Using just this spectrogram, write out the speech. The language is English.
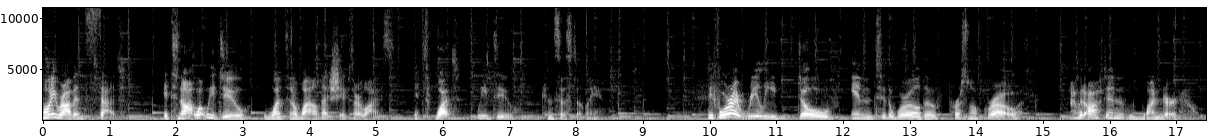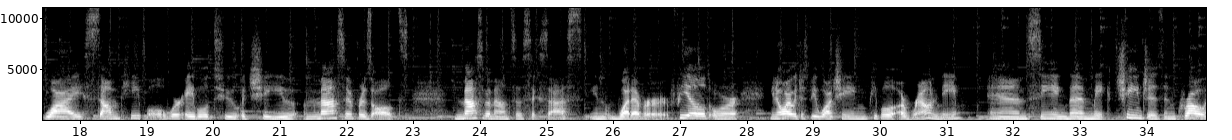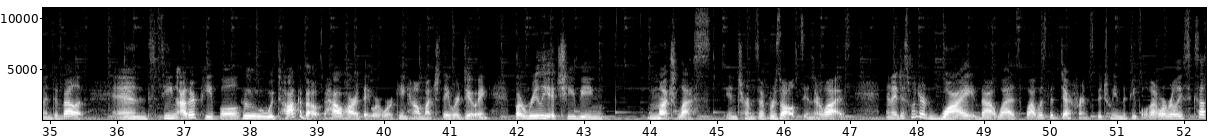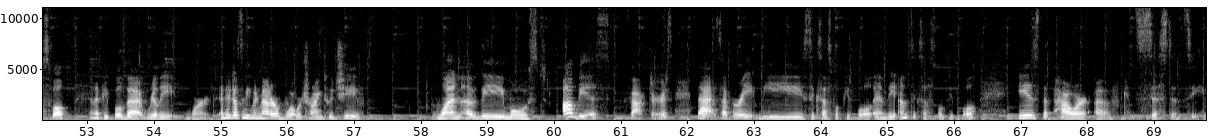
Tony Robbins said, It's not what we do once in a while that shapes our lives, it's what we do consistently. Before I really dove into the world of personal growth, I would often wonder why some people were able to achieve massive results, massive amounts of success in whatever field, or, you know, I would just be watching people around me and seeing them make changes and grow and develop. And seeing other people who would talk about how hard they were working, how much they were doing, but really achieving much less in terms of results in their lives. And I just wondered why that was. What was the difference between the people that were really successful and the people that really weren't? And it doesn't even matter what we're trying to achieve. One of the most obvious factors that separate the successful people and the unsuccessful people is the power of consistency.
